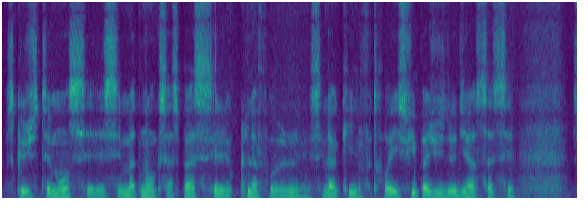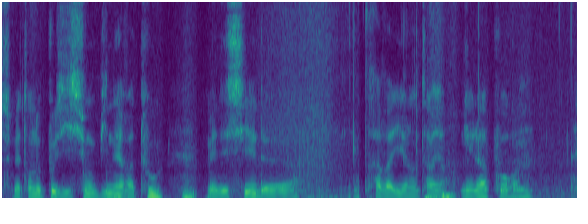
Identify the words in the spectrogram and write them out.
Parce que justement, c'est maintenant que ça se passe, c'est là, qu'il faut travailler. Il suffit pas juste de dire ça, c'est se mettre en opposition binaire à tout, mais d'essayer de travailler à l'intérieur. On est là pour, euh,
